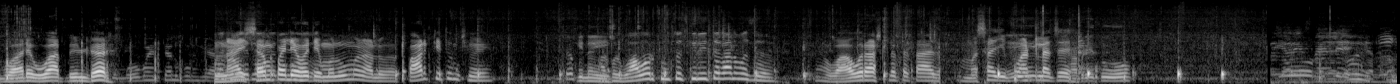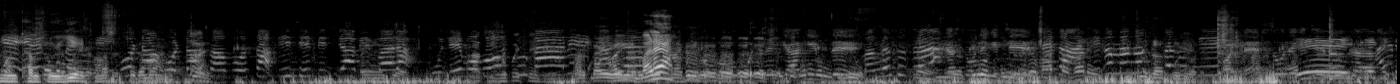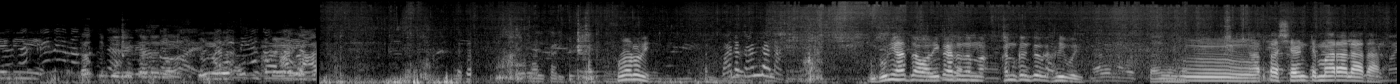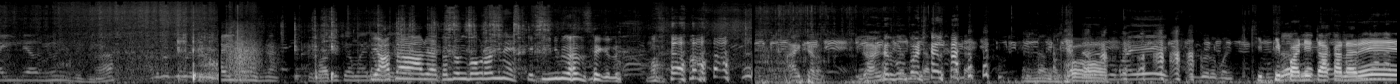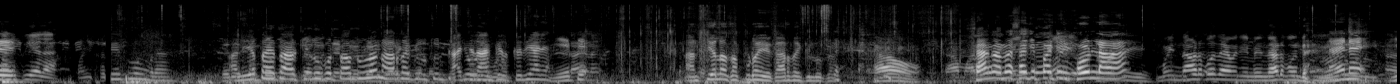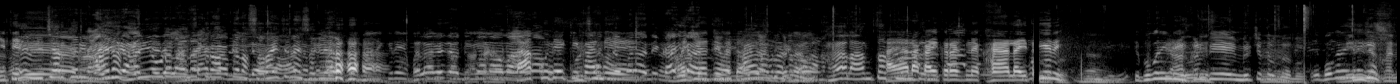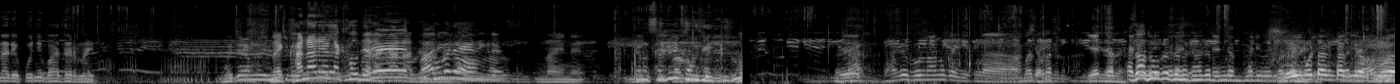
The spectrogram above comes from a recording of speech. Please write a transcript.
वारे वा बिल्डर. नाही संपले होते म्हणून म्हणालो पार्टी तुमची होय. की नाही? वावर तुमचंच केलं इथं गाणवाचं वावर असलं तर काय? मसाजी पाटलाच. अरे तू. मी थांबतो ये. मस्त दोन्ही हात जावा एका हातानं खनखन कर खाली हम्म, आता शंट मारायला आता. ते आता आपल्या तंत्रज्ञ बाबू राहिले नाही ते तीन मी घालत नाही घागर पण पाठायला हो. किती पाणी टाकायला रे? आणि येता येता किलो तांदूळ आणि अर्धा किलो चुन कधी येते. आणि तेलाचा पुढा एक अर्धा किलोचा. हो सांगा मसाजी पाटील फोन लावा. मी नाड बंद आहे म्हणजे मी नाड बंद आहे. नाही नाही येते. विचार करीत पाहिला घरी एवढं लागलं तर आपल्याला सरायचं नाही सगळ्या टाकू दे की कांदे भजियाचे होतात. खायला आणतात खायला काय करायचं नाही खायला इथे. ते बघून इकडे पण ते मिरच्या तळतात इकडे खाणारे कोणी भादर नाहीत. भज्यामध्ये नाही खाणाऱ्याला खाऊ द्या. नाही नाही. सगळी खाऊ दे.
